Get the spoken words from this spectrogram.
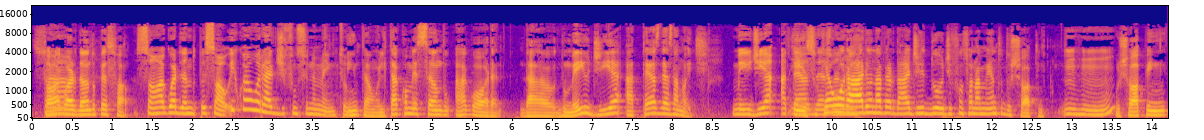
só Tá. aguardando o pessoal. Só aguardando o pessoal. E qual é o horário de funcionamento? Então, ele está começando agora, da- do meio-dia até as 10 da noite. Meio-dia até as Isso, 10 que é o noite. horário, na verdade, do, de funcionamento do shopping. Uhum. O shopping,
